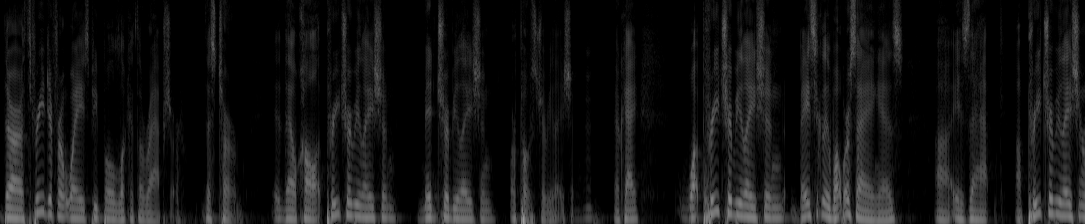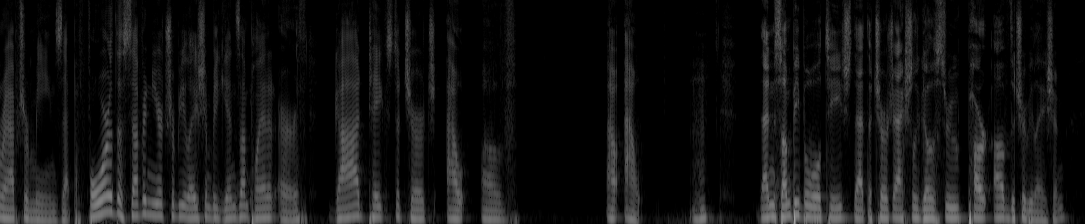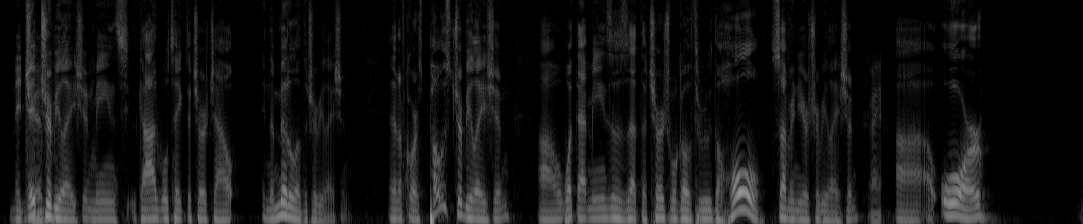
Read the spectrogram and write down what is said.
there are three different ways people look at the rapture. This term, they'll call it pre-tribulation, mid-tribulation, or post-tribulation. Mhm. Okay, what pre-tribulation basically what we're saying is uh, is that a pre-tribulation rapture means that before the seven-year tribulation begins on planet Earth, God takes the church out of out out. Mhm. Then some people will teach that the church actually goes through part of the tribulation. Mid tribulation means God will take the church out in the middle of the tribulation. And then, of course, post tribulation, uh, what that means is that the church will go through the whole seven year tribulation. Right. Uh, or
